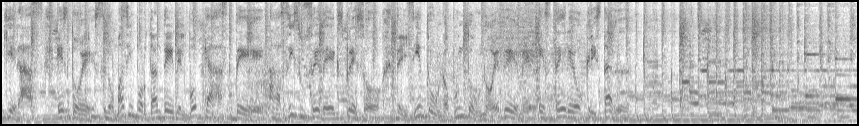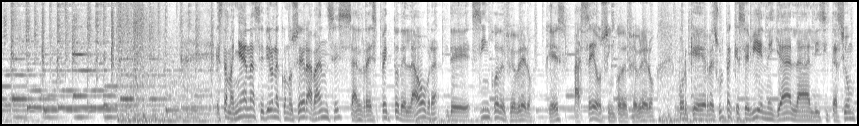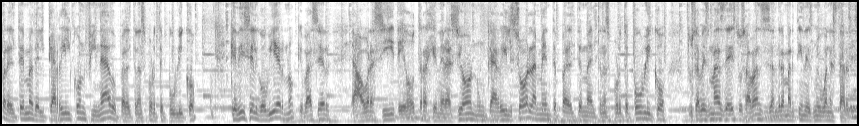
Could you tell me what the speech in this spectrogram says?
quieras. Esto es lo más importante en el podcast de Así sucede expreso del 101.1 FM Estéreo Cristal. Esta mañana se dieron a conocer avances al respecto de la obra de 5 de febrero, que es Paseo 5 de febrero, porque resulta que se viene ya la licitación para el tema del carril confinado para el transporte público, que dice el gobierno que va a ser ahora sí de otra generación, un carril solamente para el tema del transporte público. Tú sabes más de estos avances, Andrea Martínez, muy buenas tardes.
